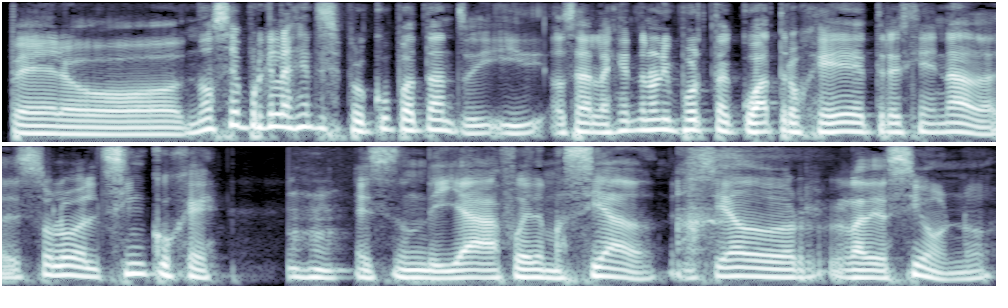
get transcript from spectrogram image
Pero no sé por qué la gente se preocupa tanto. Y, o sea, a la gente no le importa 4G, 3G, nada. Es solo el 5G. Es donde ya fue demasiado, demasiado radiación, ¿no?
